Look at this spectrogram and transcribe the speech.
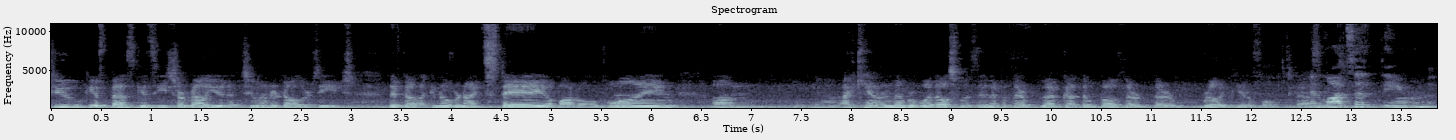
two gift baskets. Each are valued at two hundred dollars each. They've got like an overnight stay, a bottle of wine. Um, Yeah. I can't remember what else was in it, but they're I've got them both. They're they're really beautiful baskets. And lots of theme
